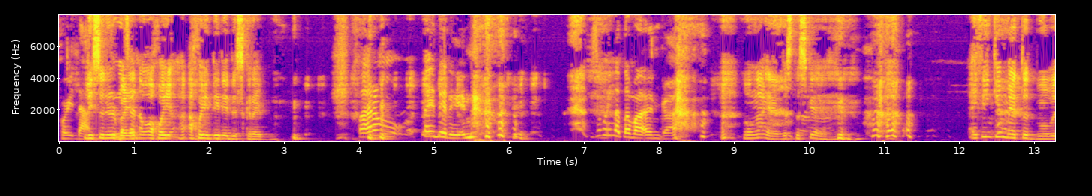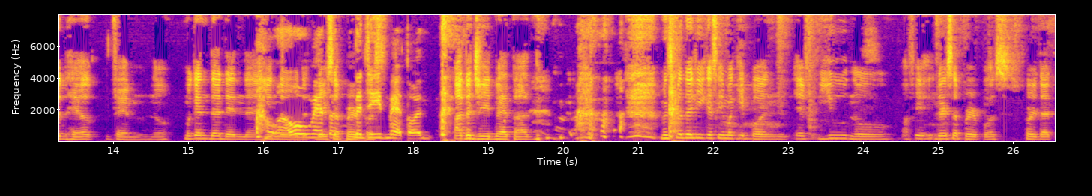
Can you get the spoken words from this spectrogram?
for that? Listener ba yan? O ako, ako yung dinidescribe? Parang, pwede rin. Gusto ko yung natamaan ka. Oo nga eh, bastos ka eh. I think yung method mo would help them, no? Maganda din na you know wow, that there's a method. purpose. The Jade method. Ah, the Jade method. Mas madali kasi mag-ipon if you know if there's a purpose for that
